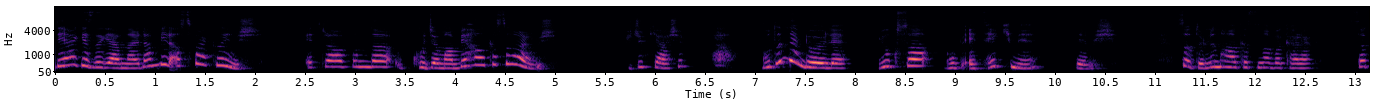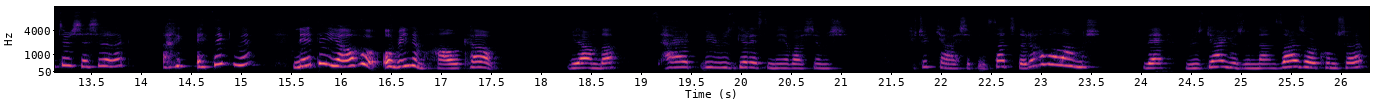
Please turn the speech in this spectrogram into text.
diğer gezegenlerden biraz farklıymış. Etrafında kocaman bir halkası varmış. Küçük kaşif, bu da ne böyle? Yoksa bu bir etek mi? demiş. Satürn'ün halkasına bakarak. Satürn şaşırarak, etek mi? Ne de yahu o benim halkam bir anda sert bir rüzgar esmeye başlamış. Küçük kaşifin saçları havalanmış ve rüzgar yüzünden zar zor konuşarak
